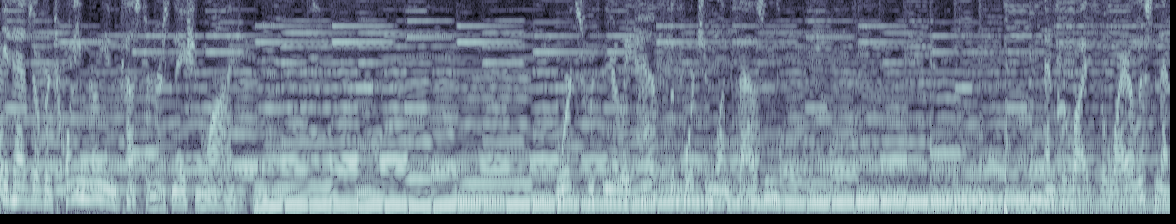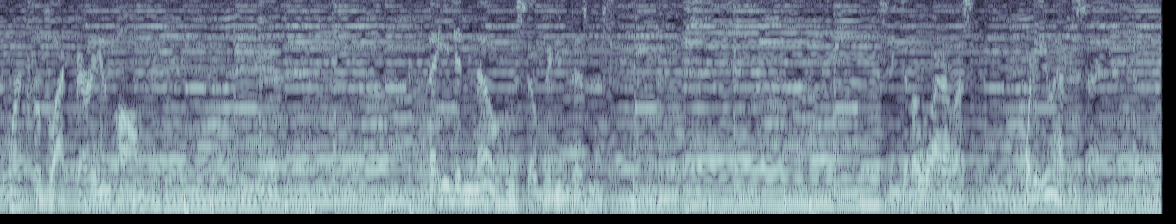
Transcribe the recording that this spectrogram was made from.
It has over 20 million customers nationwide. Works with nearly half the Fortune 1000 and provides the wireless network for BlackBerry and Palm. Bet you didn't know who's so big in business. Cingular Wireless. What do you have to say?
